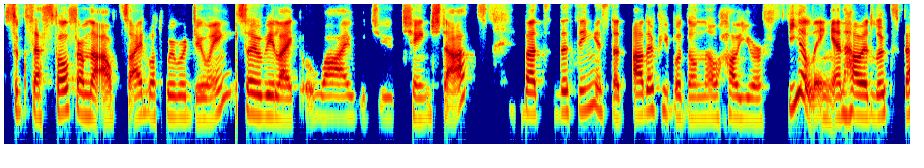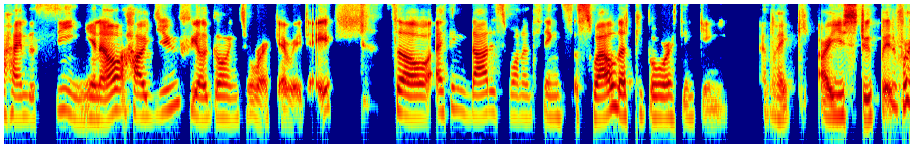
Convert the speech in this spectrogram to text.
successful from the outside what we were doing. So be like why would you change that? But the thing is that other people don't know how you're feeling and how it looks behind the scene you know how you feel going to work every day. So i think that is one of the things as well that people were thinking and like are you stupid for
